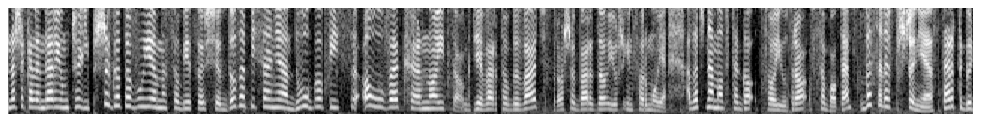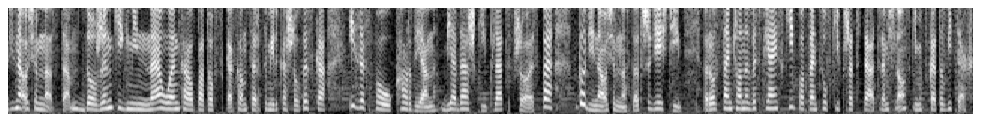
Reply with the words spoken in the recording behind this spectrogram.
Nasze kalendarium, czyli przygotowujemy sobie coś do zapisania, długopis, ołówek, no i co, gdzie warto bywać? Proszę bardzo, już informuję. A zaczynamy od tego, co jutro, w sobotę. Wesele w Pszczynie, start godzina 18. Dożynki gminne, Łęka Opatowska, koncert Mirka Szołtyska i zespołu Kordian, Biadaszki, plac przy OSP, godzina 18.30. Roztańczony Wyspiański, potańcówki przed Teatrem Śląskim w Katowicach.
